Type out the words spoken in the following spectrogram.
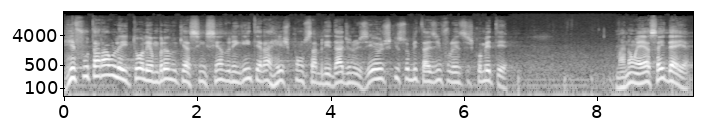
Refutará o leitor, lembrando que, assim sendo, ninguém terá responsabilidade nos erros que, sob tais influências, cometer. Mas não é essa a ideia.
